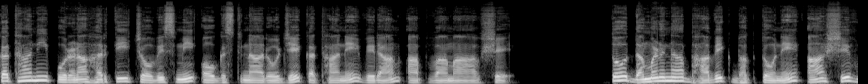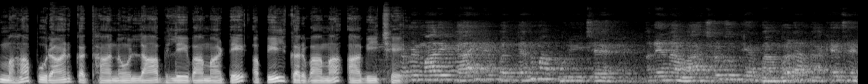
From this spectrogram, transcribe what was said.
કથાની પૂર્ણાહર્તી ચોવીસમી ઓગસ્ટના રોજે કથાને વિરામ આપવામાં આવશે. તો દમણના ભાવિક ભક્તોને આ શિવ મહાપુરાણ કથાનો લાભ લેવા માટે અપીલ કરવામાં આવી છે. મારી ગાયને બંધનમાં પૂરી છે અને એના વાછરડું ત્યાં ભાંભળા નાખે છે.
